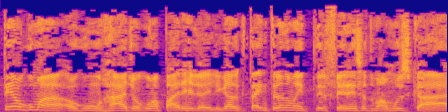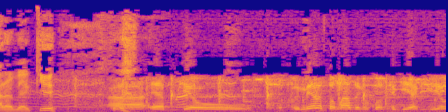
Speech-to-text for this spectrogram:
tem alguma, algum rádio, algum aparelho aí ligado que tá entrando uma interferência de uma música árabe aqui? Ah, é porque eu, a primeira tomada que eu consegui aqui, eu...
